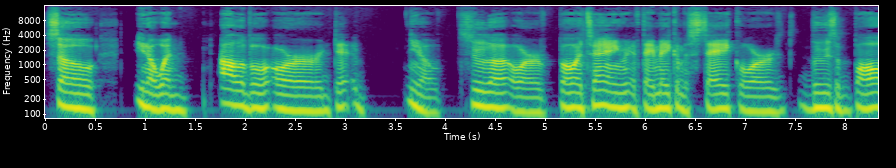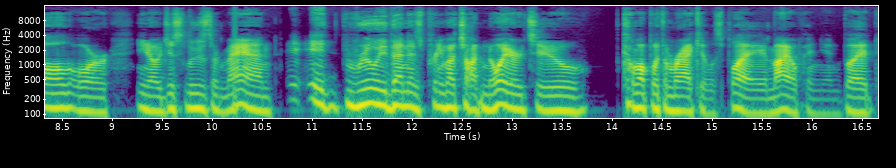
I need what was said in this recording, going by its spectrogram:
So, you know, when Alaba or, you know, Süle or Boateng, if they make a mistake or lose a ball or, you know, just lose their man, it really then is pretty much on Neuer to come up with a miraculous play, in my opinion. But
